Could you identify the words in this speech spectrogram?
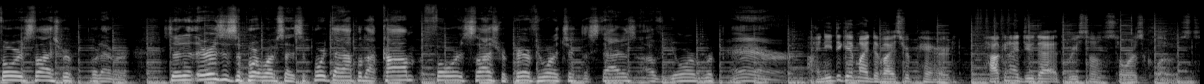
forward slash rep- whatever. So there is a support website, support.apple.com forward slash repair if you want to check the status of your repair. I need to get my device repaired. How can I do that if the retail store is closed?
